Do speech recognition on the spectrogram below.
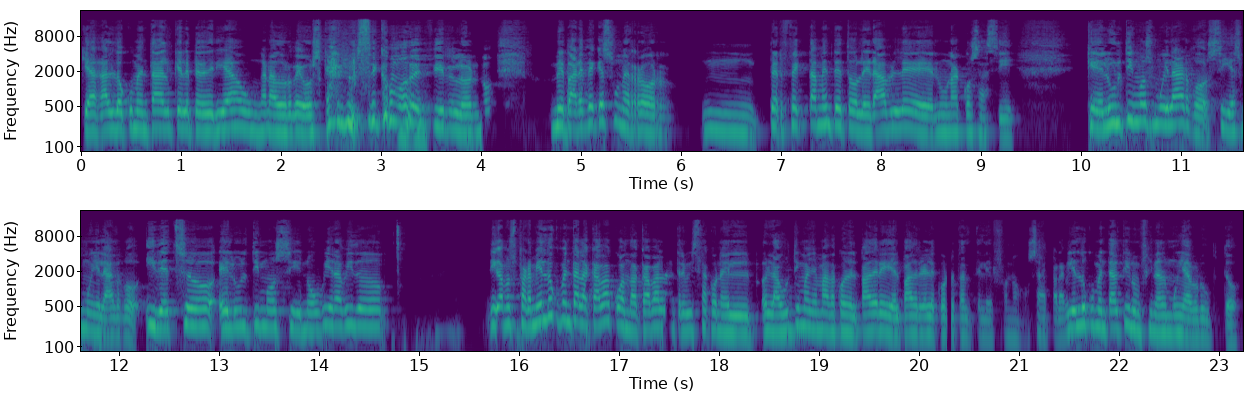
que haga el documental que le pediría un ganador de Oscar, no sé cómo decirlo, ¿no? Me parece que es un error mm, perfectamente tolerable en una cosa así. Que el último es muy largo, sí, es muy largo. Y de hecho, el último, si no hubiera habido digamos, para mí el documental acaba cuando acaba la entrevista con el, la última llamada con el padre y el padre le corta el teléfono. O sea, para mí el documental tiene un final muy abrupto,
